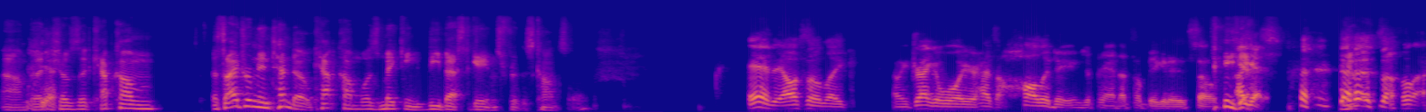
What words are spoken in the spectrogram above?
Um, but yeah. it shows that Capcom, aside from Nintendo, Capcom was making the best games for this console. And also, like, I mean, Dragon Warrior has a holiday in Japan. That's how big it is. So yes. I guess. So uh,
